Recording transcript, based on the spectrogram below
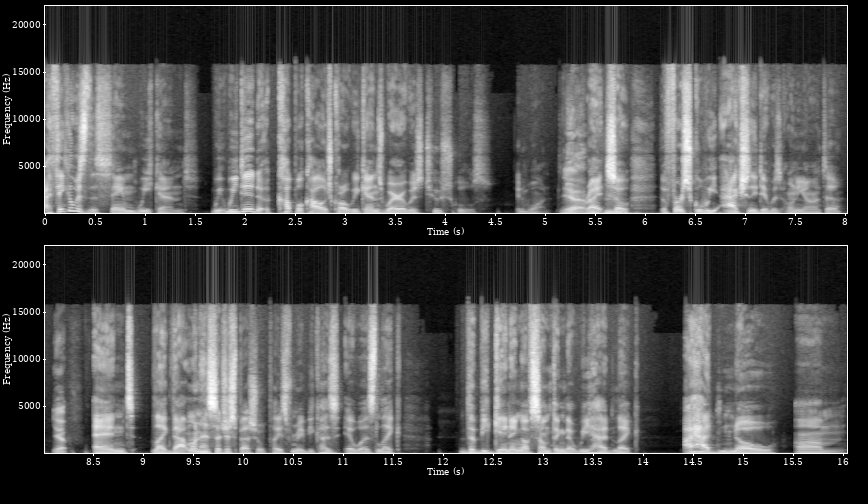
I think it was the same weekend. We we did a couple college crawl weekends where it was two schools in one. Yeah. Right. So the first school we actually did was Oneonta. Yep. And like that one has such a special place for me because it was like the beginning of something that we had like I had no um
